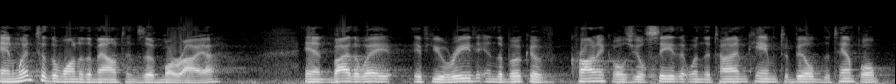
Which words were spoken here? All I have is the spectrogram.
and went to the one of the mountains of Moriah. And by the way, if you read in the book of Chronicles, you'll see that when the time came to build the temple,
